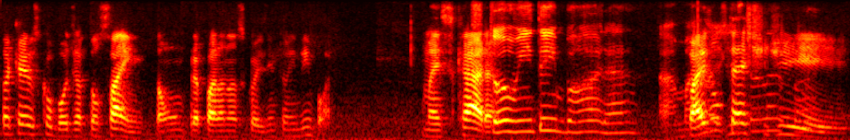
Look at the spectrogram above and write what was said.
Só que aí os kobolds já estão saindo, estão preparando as coisinhas e estão indo embora. Mas, cara, Estou indo embora. faz um margem teste de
